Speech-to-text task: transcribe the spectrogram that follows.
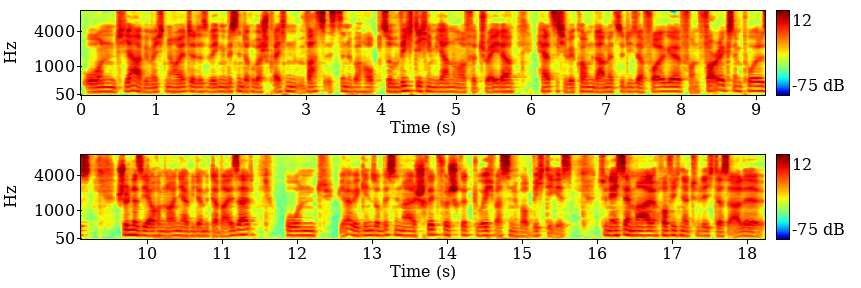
Und ja, wir möchten heute deswegen ein bisschen darüber sprechen, was ist denn überhaupt so wichtig im Januar für Trader. Herzlich willkommen damit zu dieser Folge von Forex Impuls. Schön, dass ihr auch im neuen Jahr wieder mit dabei seid. Und ja, wir gehen so ein bisschen mal Schritt für Schritt durch, was denn überhaupt wichtig ist. Zunächst einmal hoffe ich natürlich, dass alle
